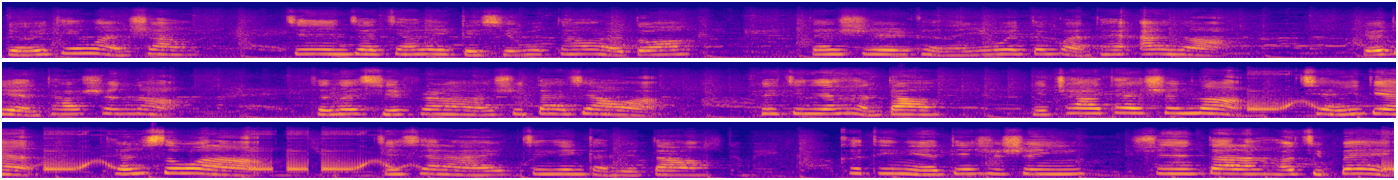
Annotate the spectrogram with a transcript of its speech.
有一天晚上，渐渐在家里给媳妇掏耳朵，但是可能因为灯管太暗了，有点掏声了，疼的媳妇啊是大叫啊，对渐渐喊道：“你插太深了，浅一点，疼死我了。”接下来渐渐感觉到。客厅里的电视声音瞬间大了好几倍。唉，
